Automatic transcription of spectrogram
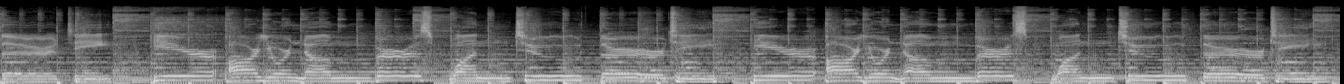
30, 30. Here are your numbers 1 to 30. Here are your numbers 1 to 30.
